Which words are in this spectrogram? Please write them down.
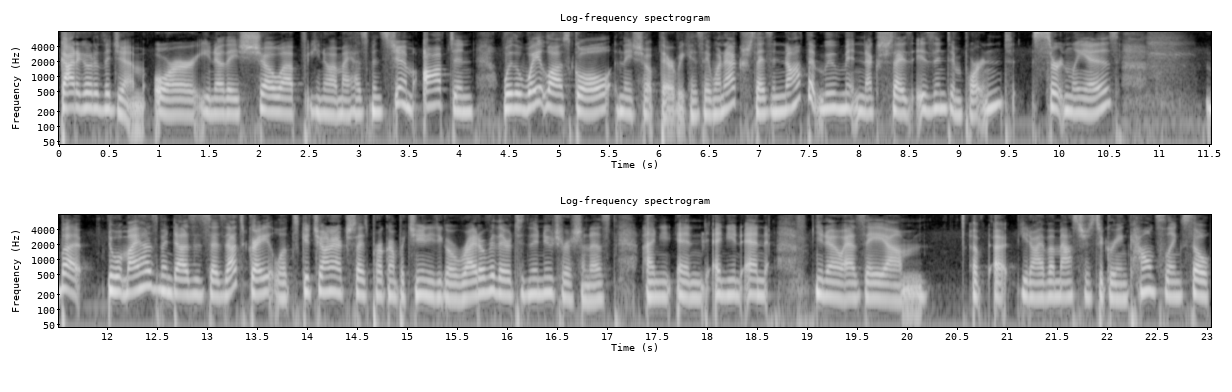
got to go to the gym or you know they show up you know at my husband's gym often with a weight loss goal and they show up there because they want to exercise. And not that movement and exercise isn't important certainly is but what my husband does is says that's great let's get you on an exercise program but you need to go right over there to the nutritionist and you- and and you and you know as a um of, uh, you know, I have a master's degree in counseling, so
